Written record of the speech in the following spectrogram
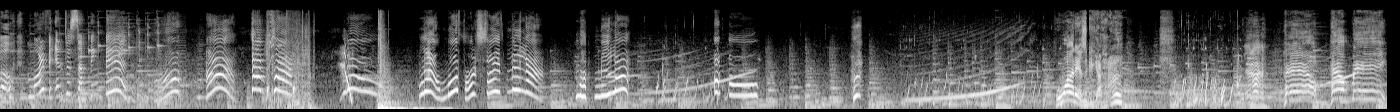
Morphle, morph into something big. Huh? Ah! Dump truck! now Morphle saved Mila! M Mila? Uh-oh! Huh? What is... g- Huh? Ah, help! Help me!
